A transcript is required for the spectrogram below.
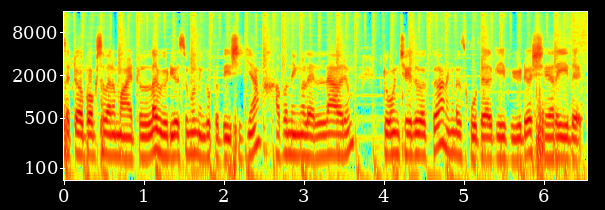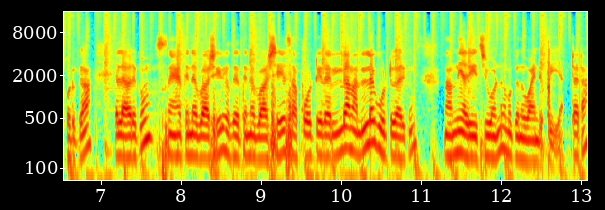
സെറ്റ് ബോക്സ് പരമായിട്ടുള്ള വീഡിയോസും കൂടി നിങ്ങൾക്ക് പ്രതീക്ഷിക്കാം. അപ്പോൾ നിങ്ങൾ എല്ലാവരും ട്യൂൺ ചെയ്ത് വെക്കുക. നിങ്ങളുടെ കൂട്ടുകാർക്ക് ഈ വീഡിയോ ഷെയർ ചെയ്ത് കൊടുക്കുക. എല്ലാവർക്കും സ്നേഹത്തിന്റെ ഭാഷയിൽ ഹൃദയത്തിന്റെ ഭാഷയിൽ സപ്പോർട്ട് ചെയ്ത എല്ലാ നല്ല കൂട്ടുകാർക്കും നന്ദി അറിയിച്ചുകൊണ്ട് നമുക്കൊന്ന് വൈൻഡപ്പ് ചെയ്യാം. ടാറ്റാ.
